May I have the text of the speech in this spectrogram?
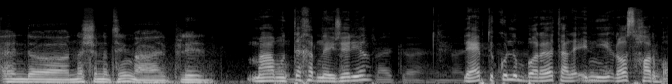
And the national team, I played مع منتخب نيجيريا. لعبت كل المباريات على إني راس حربة.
